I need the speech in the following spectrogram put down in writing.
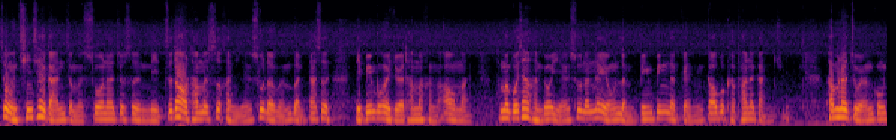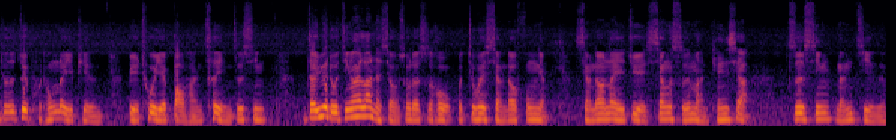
这种亲切感怎么说呢？就是你知道他们是很严肃的文本，但是你并不会觉得他们很傲慢。他们不像很多严肃的内容冷冰冰的，给人高不可攀的感觉。他们的主人公就是最普通的一批人，笔触也饱含恻隐之心。在阅读金爱烂的小说的时候，我就会想到蜂鸟，想到那一句“相识满天下，知心能几人”。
